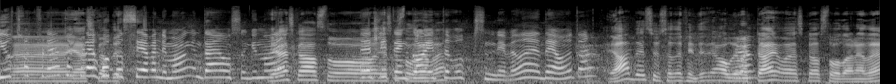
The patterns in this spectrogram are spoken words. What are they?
Jo, takk for det. Takk for det. Jeg håper å se veldig mange. Er også, Gunnar. Jeg skal stå det er et lite guide til voksenlivet, det, det òg, vet du. Ja, det syns jeg definitivt. Jeg har aldri Ja. vært der, og jeg skal stå der nede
